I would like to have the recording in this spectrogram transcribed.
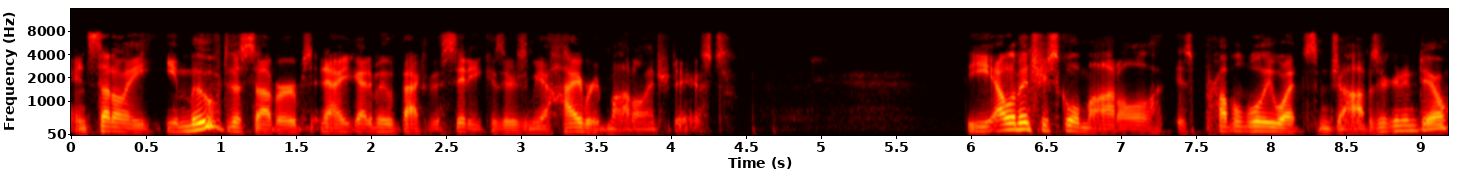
And suddenly you move to the suburbs, and now you got to move back to the city because there's going to be a hybrid model introduced. The elementary school model is probably what some jobs are going to do.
